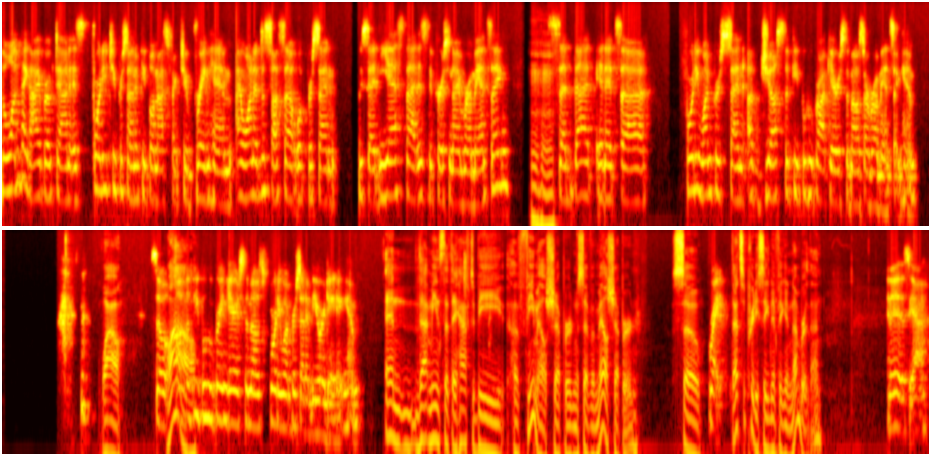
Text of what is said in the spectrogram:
the one thing I broke down is 42% of people in Mass Effect 2 bring him. I wanted to suss out what percent who said yes, that is the person I'm romancing Mm-hmm. said that, and it's uh, 41% of just the people who brought Garrus the most are romancing him. Wow. So of the people who bring Garrus the most, 41% of you are dating him. And that means that they have to be a female Shepard instead of a male Shepard. So Right. that's a pretty significant number then. It is, yeah.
